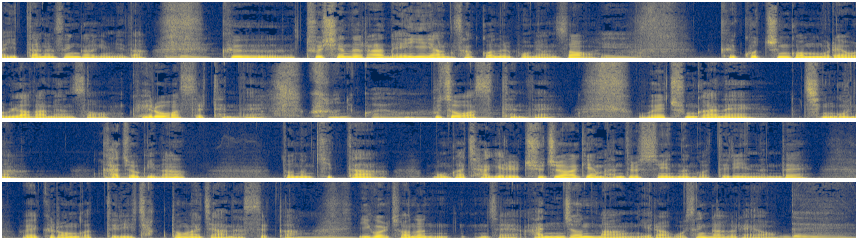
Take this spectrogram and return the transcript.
있다는 생각입니다. 네. 그 투신을 한 A 양 사건을 보면서 네. 그 고층 건물에 올라가면서 괴로웠을 텐데. 그러니까요. 무서웠을 텐데. 왜 중간에 친구나 가족이나 또는 기타 뭔가 자기를 주저하게 만들 수 있는 것들이 있는데 왜 그런 것들이 작동하지 않았을까? 음. 이걸 저는 이제 안전망이라고 생각을 해요. 네.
